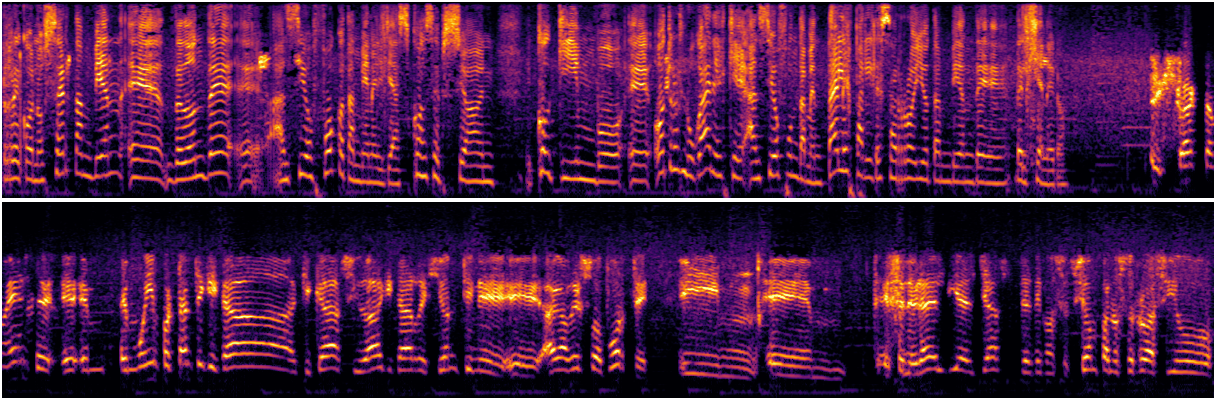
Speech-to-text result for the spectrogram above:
reconocer también eh, de dónde han sido foco también el jazz? Concepción, Coquimbo, otros lugares que han sido fundamentales para el desarrollo también del género. Exactamente, eh, em, es, muy importante que cada que cada ciudad, que cada región tiene eh, haga ver su aporte y mm, em, celebrar el Día del Jazz desde Concepción para nosotros ha sido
